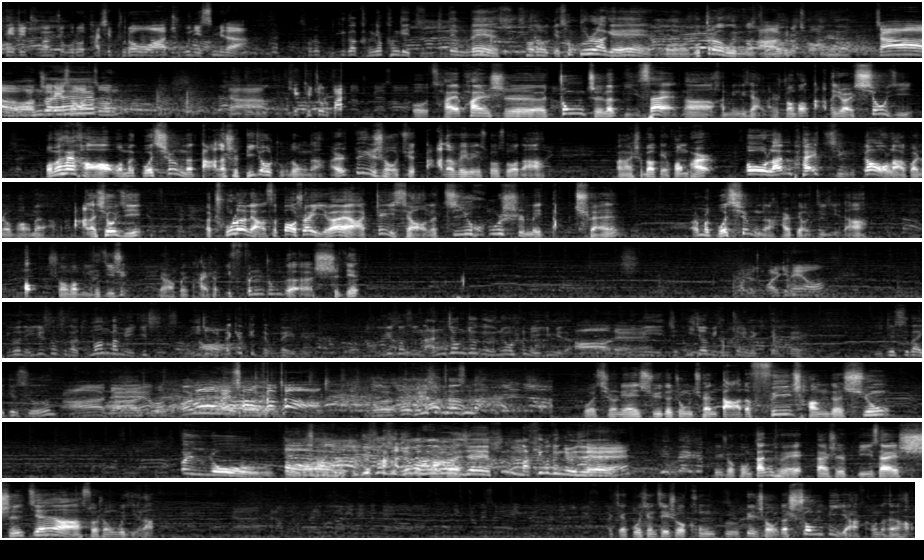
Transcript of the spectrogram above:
자, 일단 KG 중앙 쪽으로 다시 들어와 주군 있습니다. 서로 무기가 강력한 게 있, 기 때문에 서로 이렇게 섣불하게 뭐 못 들어가고 있는 것 같아요. 아, 그렇죠. 네. 자, 어, 원거리에서 잽. 앞손. 자, 킥 뒤쪽으로 빠져주면서 哦，裁判是终止了比赛，那很明显了，是双方打的有点消极。我们还好，我们国庆呢打的是比较主动的，而对手却打的畏畏缩缩的啊。看看是不是要给黄牌？哦，蓝牌警告了，观众朋友们啊，打的消极。 呃，除了两次抱摔以外啊，这小子几乎是没打全。而我们国庆呢还是比较积极的啊。好，双方比赛继续，第二回合还剩一分钟的时间。거리가 좀 멀긴 해요. 이건 이길 선수가 도망가면 이길 수 있어요. 이 점을 어. 뺏겼기 때문에 이미 이길 선수는 안정적인 운영을 하면 이깁니다. 아, 네. 이미 이, 점- 이 점이 감정이 됐기 때문에 이길 수가 이길 수. 아, 네. 아, 어, 아이고. 어, 왼손 카운터. 어, 어, 걸렸습니다. 들어갔습니다. 国庆连续的重拳打得非常的凶。哎呦，这一下就 이길 선수 저거 당하면 이제 숨 막히거든요 이제. 네. 对手空单腿，但是比赛时间啊所剩无几了。而且国庆这时候控住对手的双臂啊，控得很好，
